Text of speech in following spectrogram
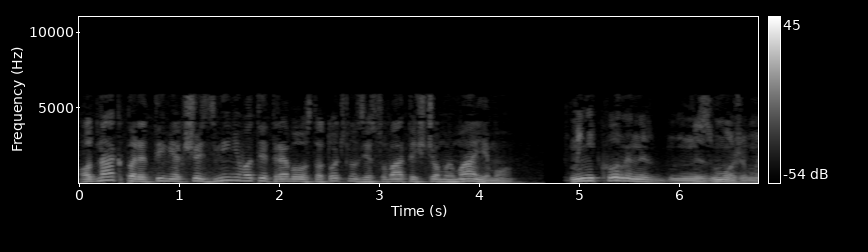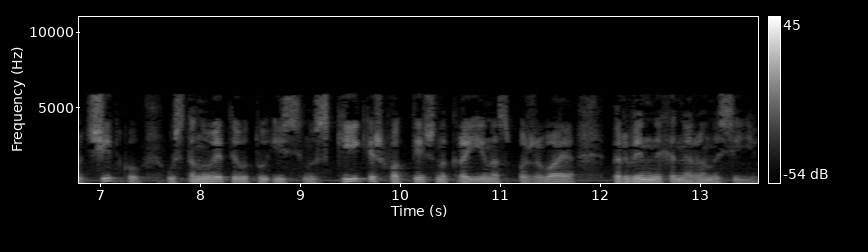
Однак перед тим як щось змінювати, треба остаточно з'ясувати, що ми маємо. Ми ніколи не, не зможемо чітко установити оту істину, скільки ж фактично країна споживає первинних енергоносіїв.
